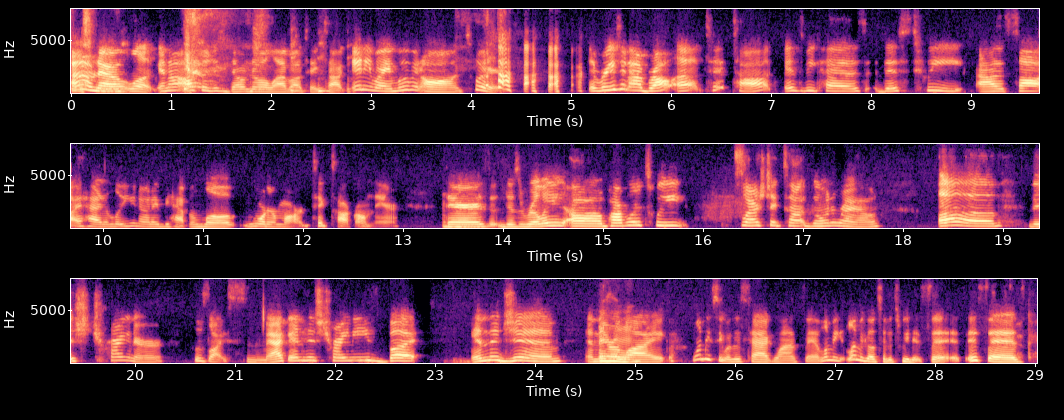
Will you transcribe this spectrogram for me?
I don't know. Look, and I also just don't know a lot about TikTok. Anyway, moving on. Twitter. the reason I brought up TikTok is because this tweet I saw it had a little, you know, they be having a little watermark TikTok on there. Mm-hmm. There's this really um, popular tweet slash TikTok going around of this trainer who's like smacking his trainees butt in the gym, and they're Mhm. like, let me see what this tagline said. Let me let me go to the tweet. It says it says Okay.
